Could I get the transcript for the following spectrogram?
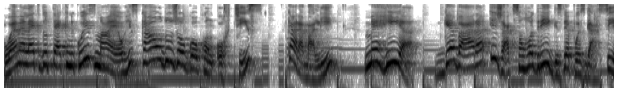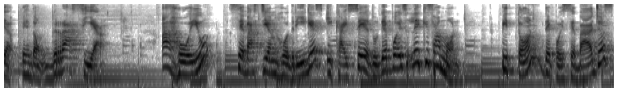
O Emelec do técnico Ismael Riscaldo jogou com Ortiz, Carabali, Merria, Guevara e Jackson Rodrigues, depois Garcia, perdão, Gracia. Arroio, Sebastián Rodrigues e Caicedo, depois Lequissamon. Piton, depois Sebadios,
